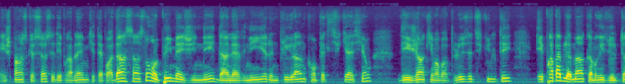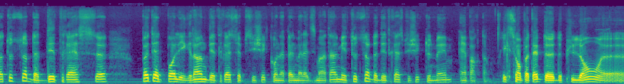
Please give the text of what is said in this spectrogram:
Et je pense que ça, c'est des problèmes qui n'étaient pas. Dans ce sens-là, on peut imaginer dans l'avenir une plus grande complexification, des gens qui vont avoir plus de difficultés, et probablement comme résultat toutes sortes de détresses, peut-être pas les grandes détresses psychiques qu'on appelle maladies mentales, mais toutes sortes de détresses psychiques tout de même importantes. Et qui sont peut-être de, de plus long, euh,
